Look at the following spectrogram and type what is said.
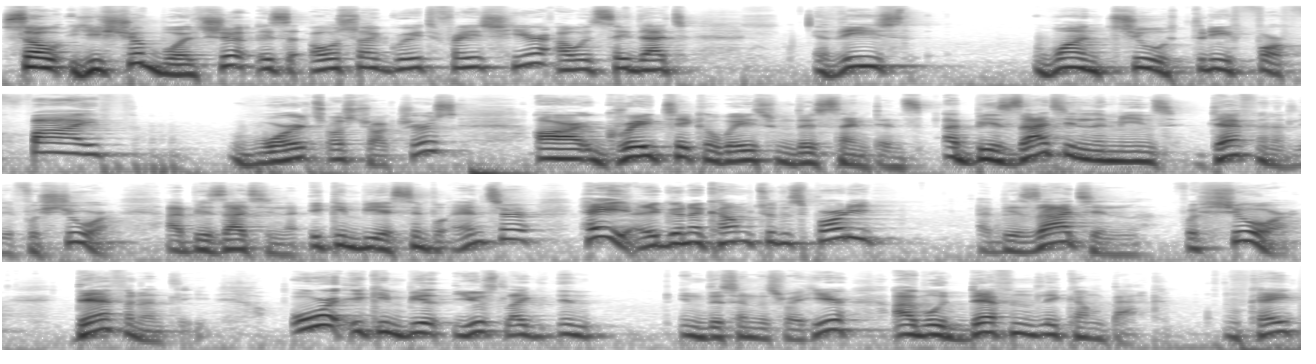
So еще больше is also a great phrase here. I would say that these one, two, three, four, five words or structures are great takeaways from this sentence. Обязательно means definitely, for sure. Обязательно. It can be a simple answer. Hey, are you gonna come to this party? Обязательно, for sure. Definitely. Or it can be used like in, in this sentence right here. I will definitely come back. Okay?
